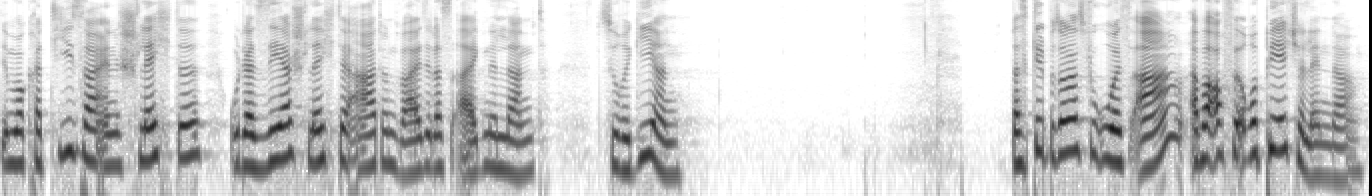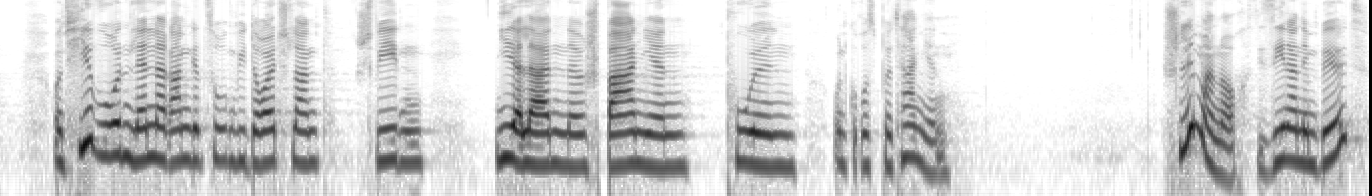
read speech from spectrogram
Demokratie sei eine schlechte oder sehr schlechte Art und Weise, das eigene Land zu regieren. Das gilt besonders für USA, aber auch für europäische Länder. Und hier wurden Länder herangezogen wie Deutschland, Schweden, Niederlande, Spanien, Polen und Großbritannien. Schlimmer noch, Sie sehen an dem Bild,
